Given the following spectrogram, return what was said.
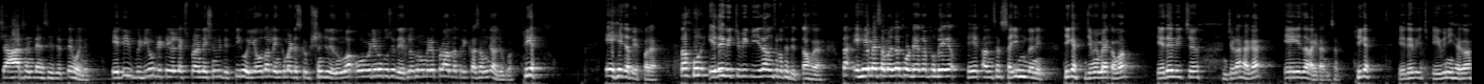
ਚਾਰ ਸੈਂਟੈਂਸਿਸ ਦਿੱਤੇ ਹੋਏ ਨੇ। ਇਹਦੀ ਵੀਡੀਓ ਡਿਟੇਲਡ ਐਕਸਪਲੇਨੇਸ਼ਨ ਵੀ ਦਿੱਤੀ ਹੋਈ ਹੈ ਉਹਦਾ ਲਿੰਕ ਮੈਂ ਡਿਸਕ੍ਰਿਪਸ਼ਨ 'ਚ ਦੇ ਦੂੰਗਾ। ਉਹ ਵੀਡੀਓ ਨੂੰ ਤੁਸੀਂ ਦੇਖ ਲਓ। ਤੁਹਾਨੂੰ ਮੇਰੇ ਪੜਾਉਣ ਦਾ ਤਰੀਕਾ ਸਮਝ ਆ ਜਾਊਗਾ। ਠੀਕ ਹੈ? ਇਹ ਜਿਹਾ ਪੇਪਰ ਹੈ। ਤਾਂ ਹੁਣ ਇਹਦੇ ਵਿੱਚ ਵੀ ਕੀ ਇਹਦਾ ਆਨਸਰ ਉੱਥੇ ਦਿੱਤਾ ਹੋਇਆ। ਤਾਂ ਇਹ ਮੈਂ ਸਮਝਦਾ ਤੁਹਾਡੇ ਅਗਰ ਤੁਹਾਡੇ ਇਹ ਇੱਕ ਆਨਸਰ ਸਹੀ ਹੁੰਦੇ ਨੇ, ਠੀਕ ਹੈ? ਜਿਵੇਂ ਮੈਂ ਕਹਾਂ ਇਹਦੇ ਵਿੱਚ ਜਿਹੜਾ ਹੈਗਾ, A is the right answer ਠੀਕ ਹੈ? ਇਹਦੇ ਵਿੱਚ ਇਹ ਵੀ ਨਹੀਂ ਹੈਗਾ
